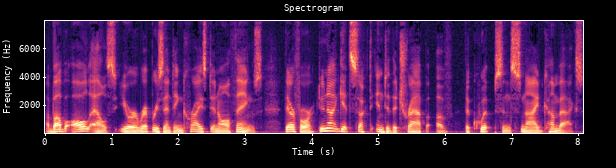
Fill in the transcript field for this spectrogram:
above all else, you are representing Christ in all things. Therefore, do not get sucked into the trap of the quips and snide comebacks.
